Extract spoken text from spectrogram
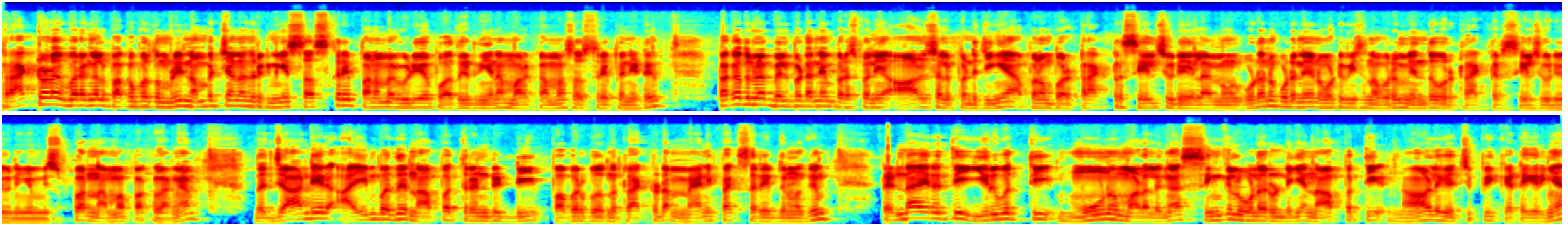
டிராக்டரோட விவரங்கள் பார்க்க போகிறது நம்ம சேனல் இருக்கீங்க சப்ஸ்கிரைப் பண்ணாமல் வீடியோ பார்த்துக்கிட்டீங்கன்னா மறக்காமல் சப்ஸ்கிரைப் பண்ணிவிட்டு பக்கத்தில் உள்ள பெல் பட்டனையும் ப்ரெஸ் பண்ணி ஆல் செலக்ட் பண்ணிச்சிங்க அப்புறம் போகிற டிராக்டர் சேல்ஸ் வீடியோ எல்லாமே உங்களுக்கு உடனுக்குடனே நோட்டிஃபிகேஷன் வரும். எந்த ஒரு டிராக்டர் சேல்ஸ் வீடியோ நீங்கள் மிஸ் பண்ணாமல் பார்க்கலாங்க. இந்த ஜாண்டியர் ஐம்பது நாற்பத்தி ரெண்டு டி பவர் போதும் டிராக்டரோட மேனுஃபேக்சர் இதுங்களுக்கு ரெண்டாயிரத்தி இருபத்தி மூணு மாடலுங்க சிங்கிள் ஓனர் வண்டிங்க நாற்பத்தி நாலு ஹெச்பி கேட்டகிரிங்க.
